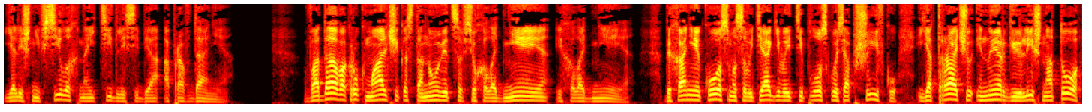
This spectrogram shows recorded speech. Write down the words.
я лишь не в силах найти для себя оправдания. Вода вокруг мальчика становится все холоднее и холоднее. Дыхание космоса вытягивает тепло сквозь обшивку, и я трачу энергию лишь на то,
